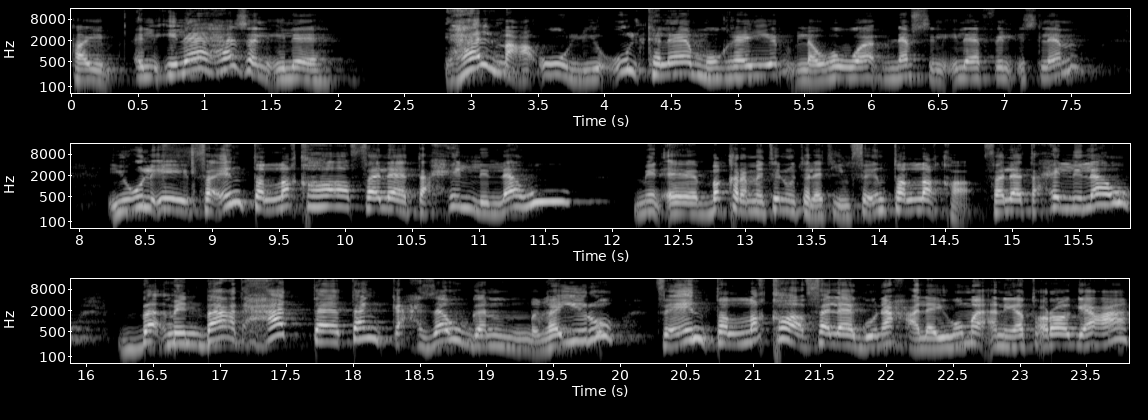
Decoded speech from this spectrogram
طيب الإله هذا الإله هل معقول يقول كلام مغاير لو هو نفس الإله في الإسلام؟ يقول إيه؟ فإن طلقها فلا تحل له من آه، بقرة 230 فإن طلقها فلا تحل له من بعد حتى تنكح زوجا غيره. فإن طلقها فلا جناح عليهما أن يتراجعا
